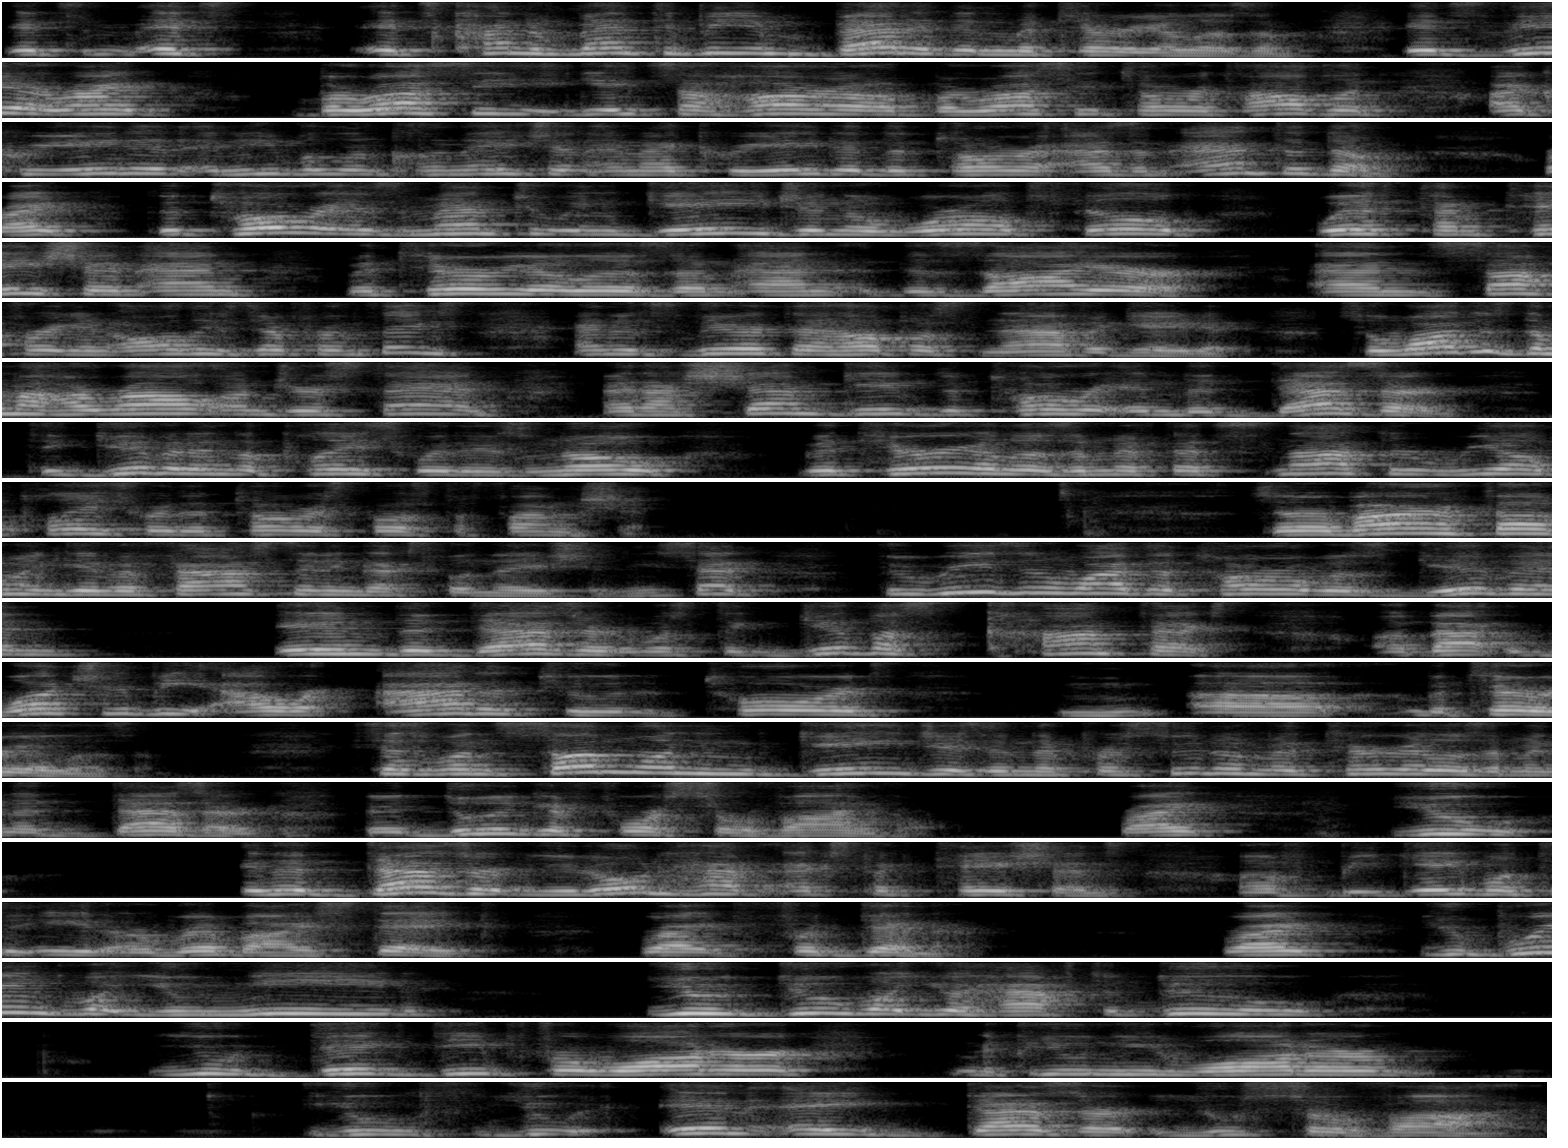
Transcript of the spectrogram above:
It's it's it's kind of meant to be embedded in materialism. It's there, right? Barasi Yetzahara, Barasi Torah Tavlet. I created an evil inclination and I created the Torah as an antidote, right? The Torah is meant to engage in a world filled with temptation and materialism and desire and suffering and all these different things. And it's there to help us navigate it. So, why does the Maharal understand that Hashem gave the Torah in the desert to give it in the place where there's no materialism if that's not the real place where the Torah is supposed to function. So Rabban Feldman gave a fascinating explanation. He said the reason why the Torah was given in the desert was to give us context about what should be our attitude towards uh, materialism. He says when someone engages in the pursuit of materialism in the desert, they're doing it for survival, right? You in a desert, you don't have expectations of being able to eat a ribeye steak, right, for dinner, right? You bring what you need, you do what you have to do, you dig deep for water if you need water. You you in a desert, you survive.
